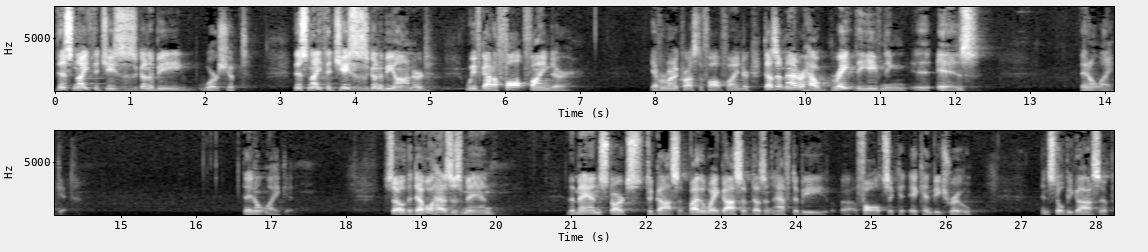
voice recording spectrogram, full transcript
This night that Jesus is going to be worshiped, this night that Jesus is going to be honored, we've got a fault finder. You ever run across a fault finder? Doesn't matter how great the evening is, they don't like it. They don't like it. So the devil has his man. The man starts to gossip. By the way, gossip doesn't have to be uh, false, it can, it can be true and still be gossip.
